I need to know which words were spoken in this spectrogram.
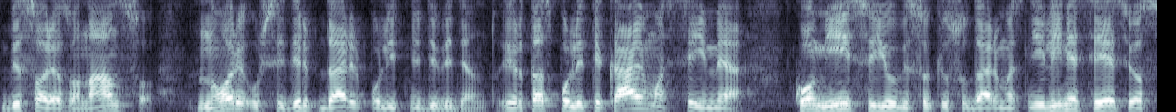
viso rezonanso, nori užsidirbti dar ir politinių dividendų. Ir tas politikavimas Seime komisijų visokių sudarimas, neįlinės sesijos,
